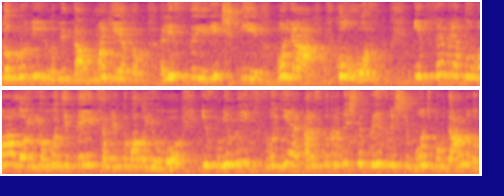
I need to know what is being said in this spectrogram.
добровільно віддав маєток, ліси, річки, поля в колгосп. І це врятувало його дітей, це врятувало його і змінив своє аристократичне прізвище Бонч Богданових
